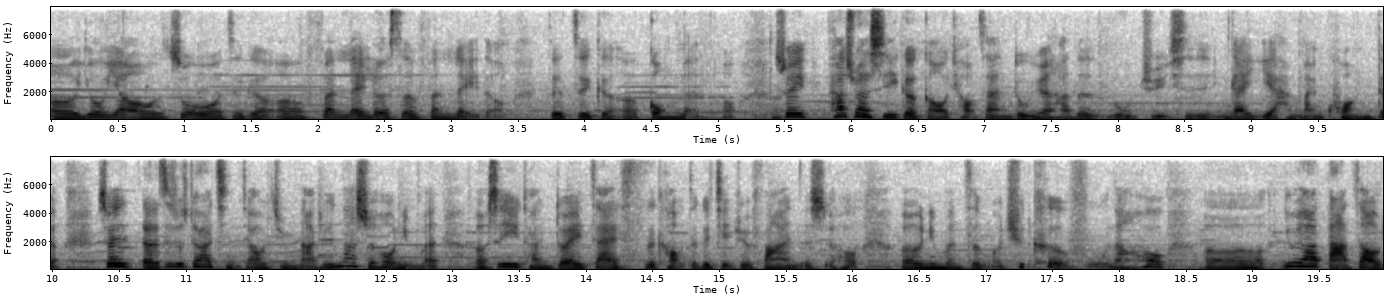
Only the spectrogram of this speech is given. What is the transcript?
呃又要做这个呃分类，垃圾分类的。的这个呃功能哦，所以它算是一个高挑战度，因为它的路距其实应该也还蛮宽的，所以呃，这就是要请教君呐，就是那时候你们呃设计团队在思考这个解决方案的时候，呃，你们怎么去克服？然后呃，因为要打造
